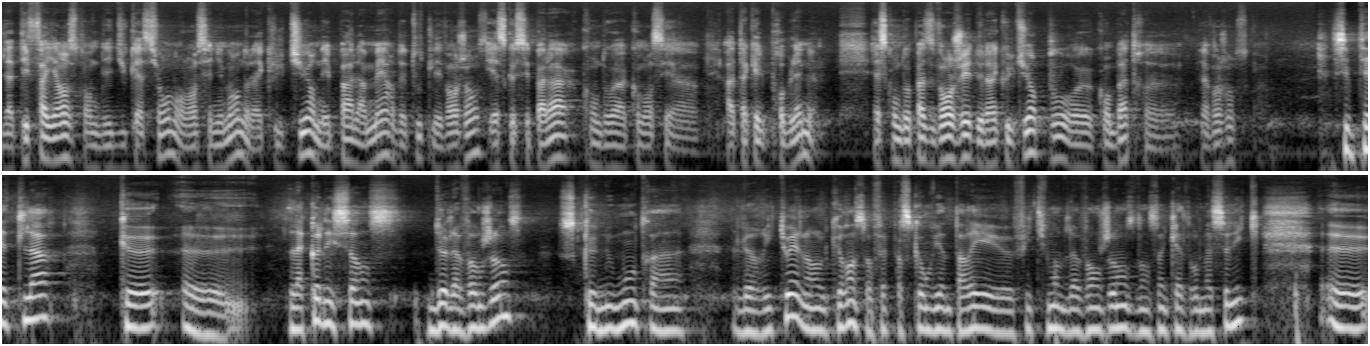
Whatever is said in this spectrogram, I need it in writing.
la défaillance dans l'éducation, dans l'enseignement, dans la culture, n'est pas la mère de toutes les vengeances? Et est-ce que c'est pas là qu'on doit commencer à, attaquer le problème? Est-ce qu'on ne doit pas se venger de l'inculture pour combattre la vengeance C'est peut-être là que la connaissance de la vengeance, ce que nous montre un- le rituel, en l'occurrence, en fait, parce qu'on vient de parler euh, effectivement de la vengeance dans un cadre maçonnique, euh,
